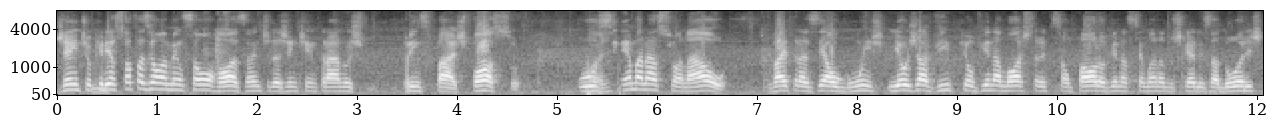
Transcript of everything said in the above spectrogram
Gente, eu queria só fazer uma menção honrosa antes da gente entrar nos principais. Posso? O cinema nacional vai trazer alguns, e eu já vi, porque eu vi na Mostra de São Paulo, eu vi na Semana dos Realizadores,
